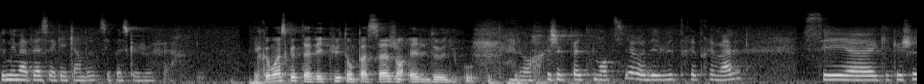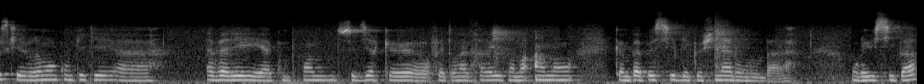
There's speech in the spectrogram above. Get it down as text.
donnez ma place à quelqu'un d'autre, c'est pas ce que je veux faire. Et comment est-ce que tu as vécu ton passage en L2 du coup? Alors, je vais pas te mentir, au début, très très mal. C'est euh, quelque chose qui est vraiment compliqué à avaler et à comprendre, se dire que euh, en fait, on a travaillé pendant un an comme pas possible et qu'au final, on bah, on réussit pas.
